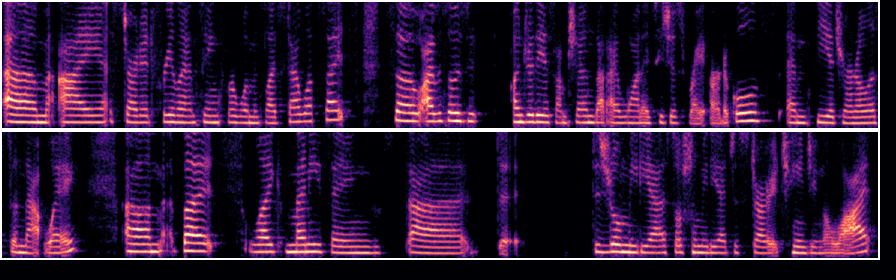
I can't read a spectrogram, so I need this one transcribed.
um, I started freelancing for women's lifestyle websites. So I was always under the assumption that I wanted to just write articles and be a journalist in that way. Um, but like many things that digital media, social media just started changing a lot.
